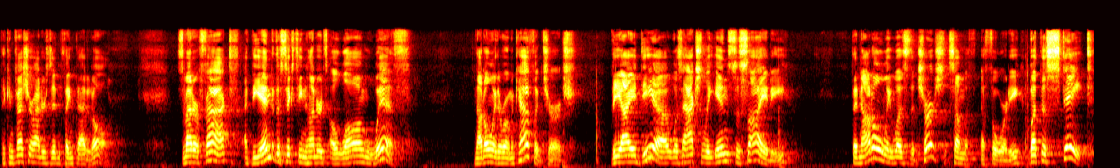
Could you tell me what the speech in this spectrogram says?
The confession writers didn't think that at all. As a matter of fact, at the end of the 1600s, along with not only the Roman Catholic Church, the idea was actually in society that not only was the church some authority, but the state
